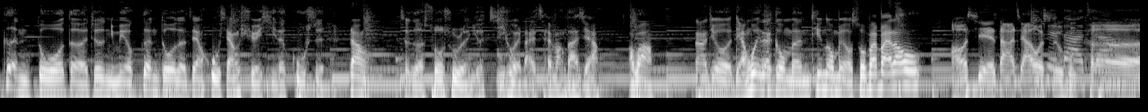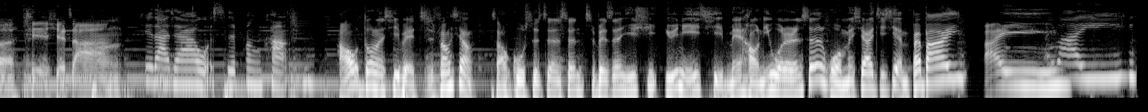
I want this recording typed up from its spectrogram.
更多的，就是你们有更多的这样互相学习的故事，让这个说书人有机会来采访大家，好不好？那就两位再跟我们听众朋友说拜拜喽。好，谢谢大家，我是胡克，谢谢学长，谢谢大家，我是胖胖。好，东南西北指方向，找故事正身，指北针与与你一起美好你我的人生，我们下一集见，拜拜，拜拜。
